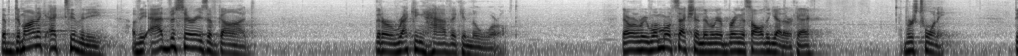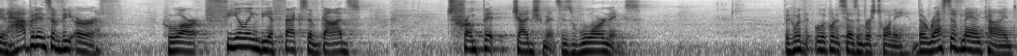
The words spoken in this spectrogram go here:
the demonic activity of the adversaries of God that are wrecking havoc in the world. Now, we're going to read one more section, then we're going to bring this all together, okay? Verse 20. The inhabitants of the earth who are feeling the effects of God's trumpet judgments, his warnings. Look what, look what it says in verse 20. The rest of mankind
